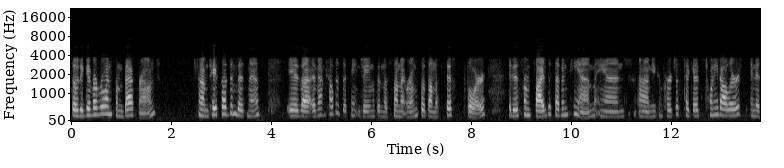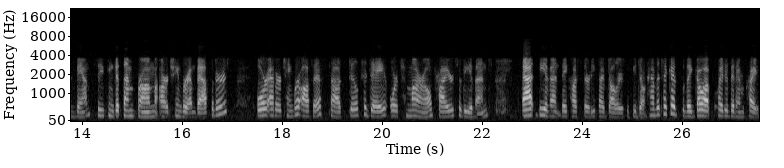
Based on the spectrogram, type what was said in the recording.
So to give everyone some background, um, Taste Buds in Business is an event held at the St. James in the Summit Room, so it's on the fifth floor. It is from 5 to 7 p.m., and um, you can purchase tickets $20 in advance, so you can get them from our chamber ambassadors or at our chamber office uh, still today or tomorrow prior to the event. At the event, they cost $35 if you don't have a ticket, so they go up quite a bit in price.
